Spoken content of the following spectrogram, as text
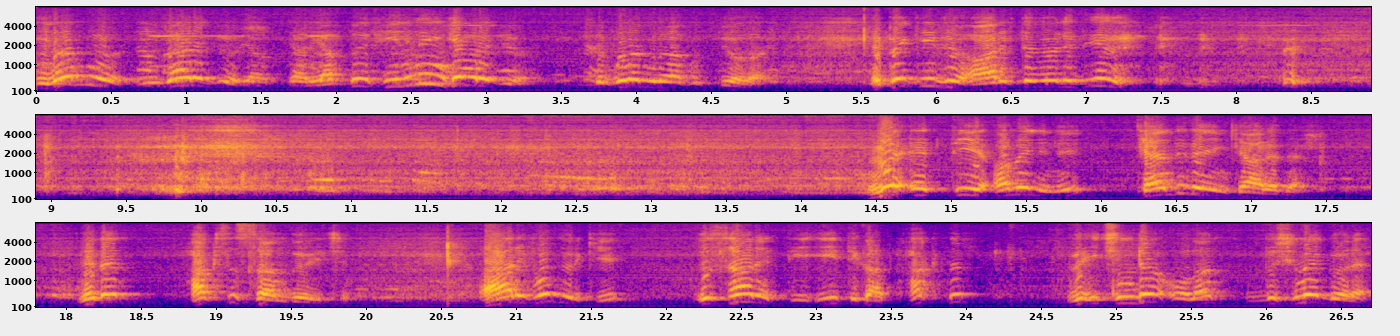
inanmıyor, inkar ediyor. Yani, yani yaptığı fiilini inkar ediyor. İşte buna münafık diyorlar. E peki diyor, Arif de böyle değil mi? Ve ettiği amelini kendi de inkar eder. Neden? Haksız sandığı için. Arif odur ki ısrar ettiği itikat haktır ve içinde olan dışına göre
